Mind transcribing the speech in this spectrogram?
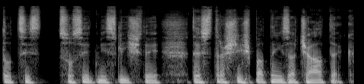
to co si myslíš ty. To je strašně špatný začátek.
